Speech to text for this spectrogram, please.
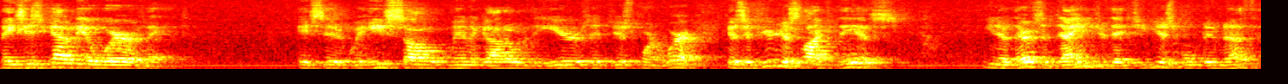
But he says, you got to be aware of that. He said, when he saw men of God over the years that just weren't aware. Because if you're just like this, you know, there's a danger that you just won't do nothing.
